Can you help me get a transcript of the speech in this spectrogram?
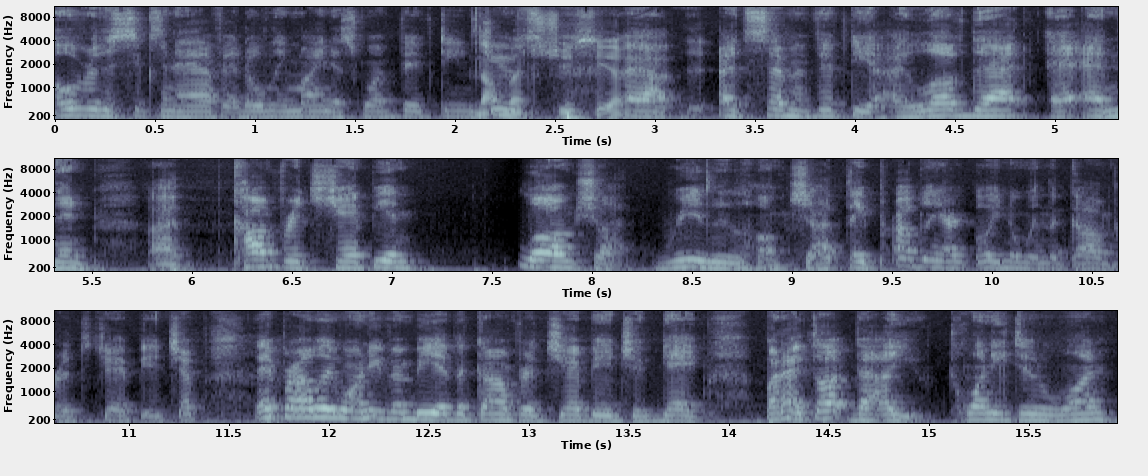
over the six and a half at only minus one fifteen. Not much juice, yeah. Uh, at seven fifty, I love that. And then uh, conference champion. Long shot, really long shot. They probably aren't going to win the conference championship. They probably won't even be at the conference championship game. But I thought value, twenty-two to one.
